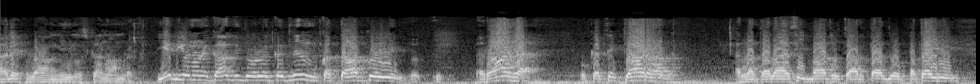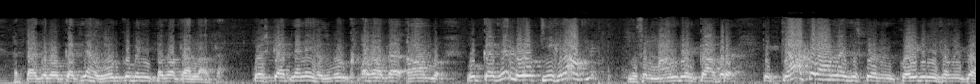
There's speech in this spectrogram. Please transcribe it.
अरे फलाम मीम, उसका नाम रखा। ये भी उन्होंने कहा कि जो लोग कहते हैं मुकत्ताब को राज है। वो कहते हैं, क्या राज है? अल्लाह ताला ऐसी बात उतारता जो पता ही नहीं। हत्या के लोग कहते हैं, हजूर को भी नहीं पता था अल्लाह था कुछ कहते नहीं, हजूर को पता था हाँ वो कहते हैं, लोग चीख रहा उसने मुसलमान भी काफर, कि क्या कलाम है जिसको कोई भी नहीं समझता?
